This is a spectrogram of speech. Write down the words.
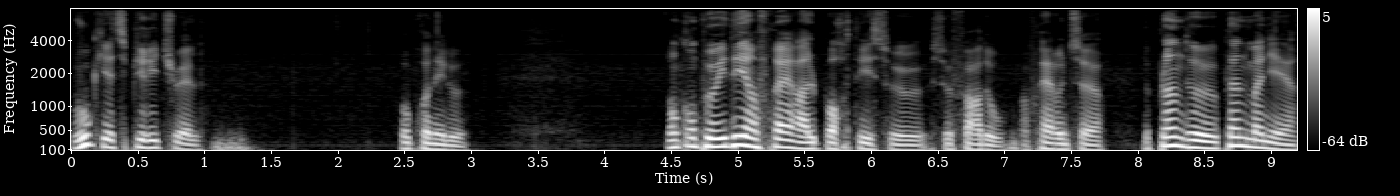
vous qui êtes spirituels, reprenez-le. Donc on peut aider un frère à le porter, ce, fardeau, un frère, une sœur, de plein de, plein de manières.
